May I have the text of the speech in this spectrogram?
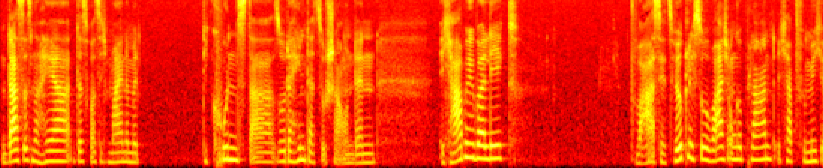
Und das ist nachher das, was ich meine mit die Kunst, da so dahinter zu schauen. Denn ich habe überlegt, war es jetzt wirklich so? War ich ungeplant? Ich habe für mich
